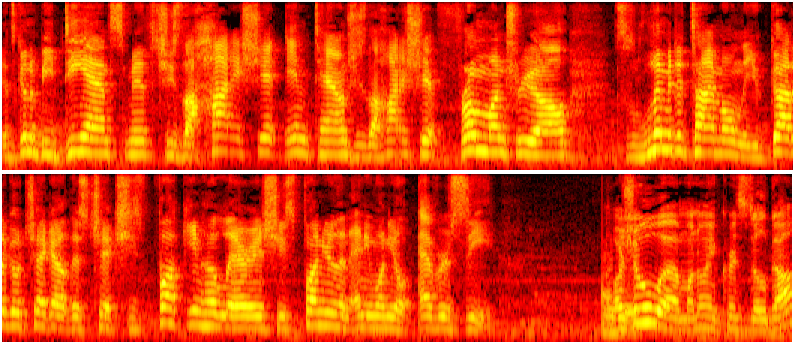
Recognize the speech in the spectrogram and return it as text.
It's gonna be Deanne Smith. She's the hottest shit in town. She's the hottest shit from Montreal. It's limited time only. You gotta go check out this chick. She's fucking hilarious. She's funnier than anyone you'll ever see. Bonjour, euh, mon nom est Chris Dulgar.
